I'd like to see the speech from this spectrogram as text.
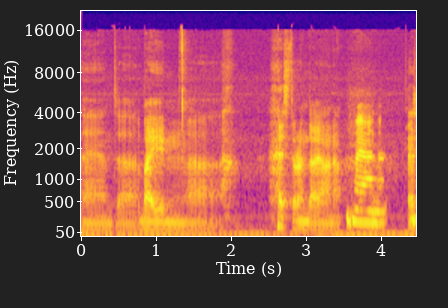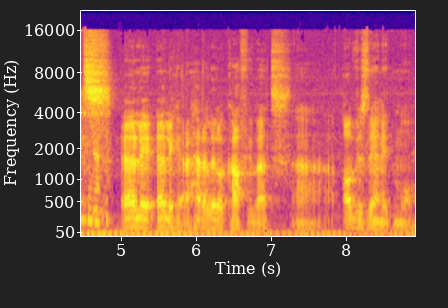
and uh, by um, uh, Esther and Diana. Diana. It's yeah. early, early here. I had a little coffee, but uh, obviously I need more.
